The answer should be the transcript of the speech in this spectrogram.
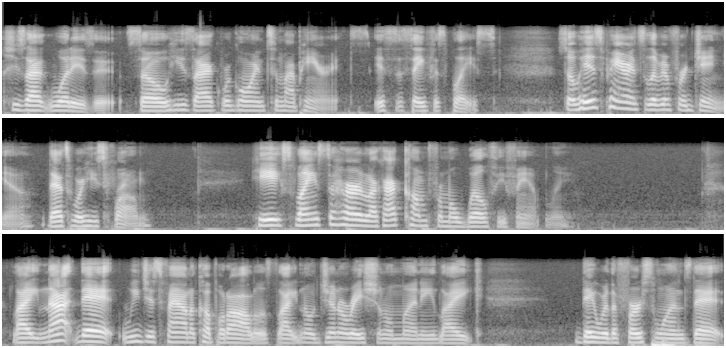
She's like, What is it? So he's like, We're going to my parents. It's the safest place. So his parents live in Virginia. That's where he's from. He explains to her, like, I come from a wealthy family. Like, not that we just found a couple dollars, like, no generational money. Like, they were the first ones that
